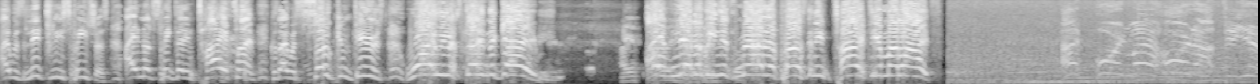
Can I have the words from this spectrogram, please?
I was literally speechless. I did not speak that entire time because I was so confused why we were still in the game. I have never been this mad at a person in the entirety of my life. I poured my heart out to you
